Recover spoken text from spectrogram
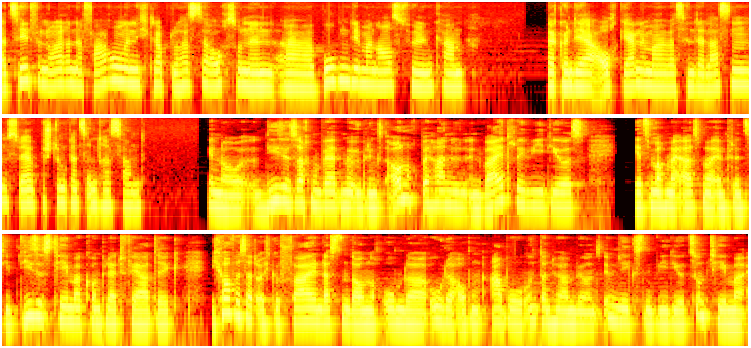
Erzählt von euren Erfahrungen. Ich glaube, du hast ja auch so einen äh, Bogen, den man ausfüllen kann. Da könnt ihr ja auch gerne mal was hinterlassen. Das wäre bestimmt ganz interessant. Genau, diese Sachen werden wir übrigens auch noch behandeln in weitere Videos. Jetzt machen wir erstmal im Prinzip dieses Thema komplett fertig. Ich hoffe, es hat euch gefallen. Lasst einen Daumen nach oben da oder auch ein Abo und dann hören wir uns im nächsten Video zum Thema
